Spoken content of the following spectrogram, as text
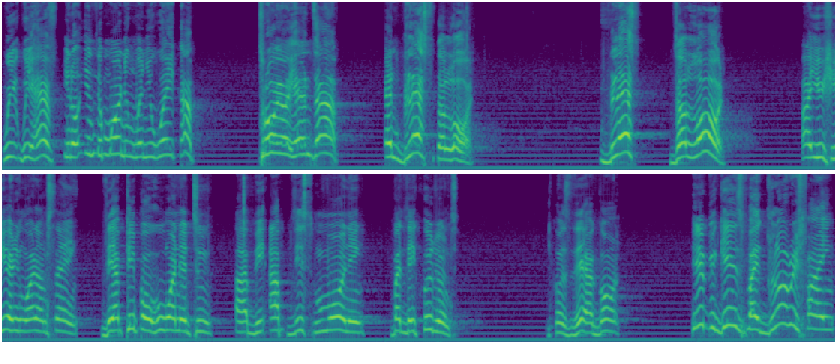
we, we have, you know, in the morning when you wake up, throw your hands up and bless the Lord. Bless the Lord. Are you hearing what I'm saying? There are people who wanted to uh, be up this morning, but they couldn't because they are gone. He begins by glorifying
